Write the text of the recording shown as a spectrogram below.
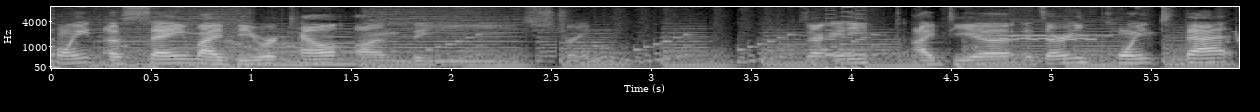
point of saying my viewer count on the stream. Is there any idea? Is there any point to that?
